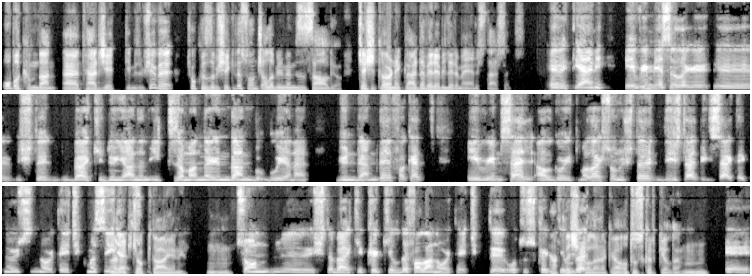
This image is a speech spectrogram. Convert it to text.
O bakımdan e, tercih ettiğimiz bir şey ve çok hızlı bir şekilde sonuç alabilmemizi sağlıyor. Çeşitli örnekler de verebilirim eğer isterseniz. Evet yani evrim yasaları e, işte belki dünyanın ilk zamanlarından bu, bu yana gündemde fakat evrimsel algoritmalar sonuçta dijital bilgisayar teknolojisinin ortaya çıkmasıyla evet, çok daha yeni. Hı hı. Son e, işte belki 40 yılda falan ortaya çıktı. 30-40 yılda. Yaklaşık olarak 30-40 yılda. Hı hı. E,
